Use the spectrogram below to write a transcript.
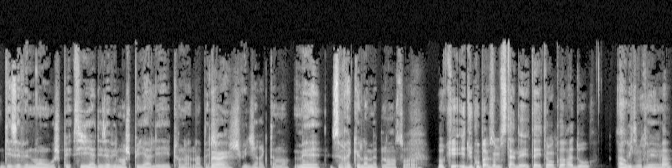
des événements où je peux, s'il y a des événements, je peux y aller et tout, nana, ben, je- Ouais. je vais directement. Mais c'est vrai que là, maintenant, soit, Ok. Et du coup, par exemple, cette année, t'as été encore à Dour? ah si oui, je me trompe mais- pas.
